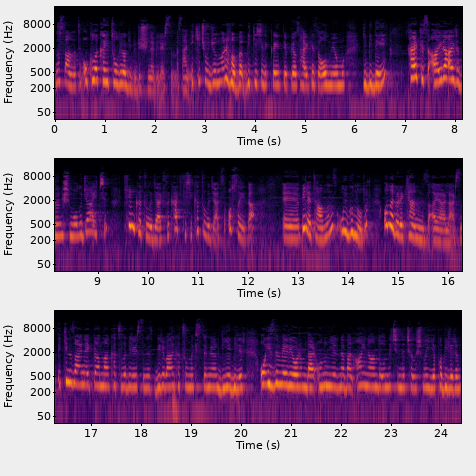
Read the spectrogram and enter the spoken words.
nasıl anlatayım okula kayıt oluyor gibi düşünebilirsin mesela. Yani iki çocuğun var ama bir kişilik kayıt yapıyoruz herkese olmuyor mu gibi değil. Herkese ayrı ayrı dönüşüm olacağı için kim katılacaksa kaç kişi katılacaksa o sayıda e, bilet almanız uygun olur. Ona göre kendinizi ayarlarsınız. İkiniz aynı ekrandan katılabilirsiniz. Biri ben katılmak istemiyorum diyebilir. O izin veriyorum der. Onun yerine ben aynı anda onun içinde çalışmayı yapabilirim.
